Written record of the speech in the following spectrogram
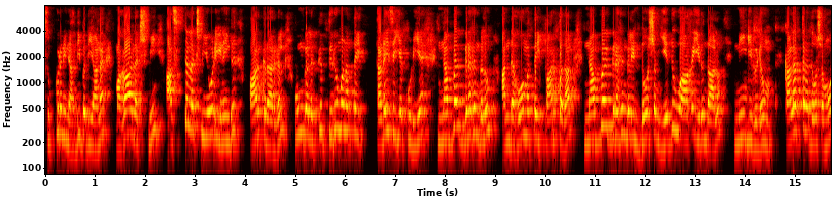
சுக்கிரனின் அதிபதியான மகாலட்சுமி அஷ்டலட்சுமியோடு இணைந்து பார்க்கிறார்கள். உங்களுக்கு திருமணத்தை தடை செய்யக்கூடிய நவ கிரகங்களும் அந்த ஹோமத்தை பார்ப்பதால் நவ கிரகங்களின் தோஷம் எதுவாக இருந்தாலும் நீங்கிவிடும். கலத்திர தோஷமோ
